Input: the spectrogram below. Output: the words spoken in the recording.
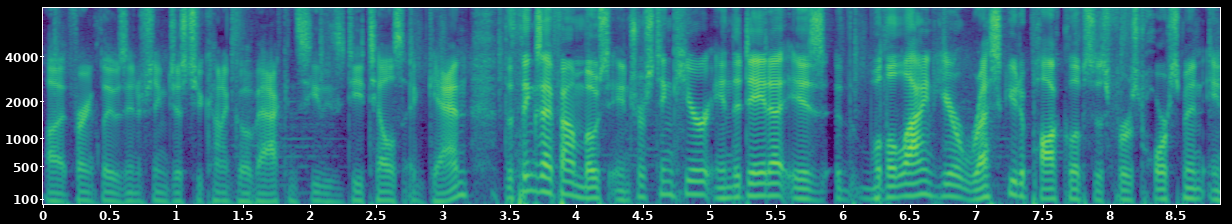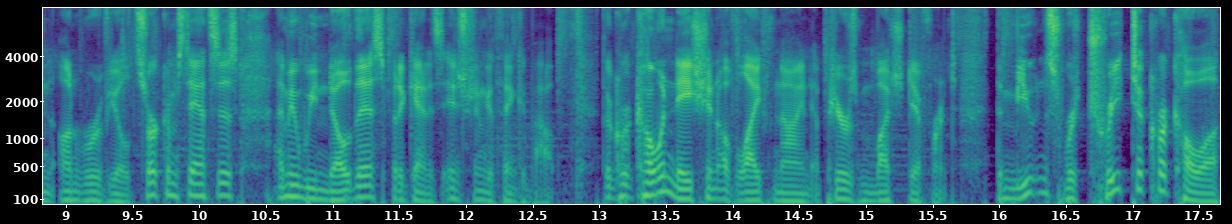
Uh, frankly, it was interesting just to kind of go back and see these details again. The things I found most interesting here in the data is, well, the line here rescued Apocalypse's first horseman in unrevealed circumstances. I mean, we know this, but again, it's interesting to think about. The Krakoan nation of Life 9 appears much different. The mutants retreat to Krakoa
